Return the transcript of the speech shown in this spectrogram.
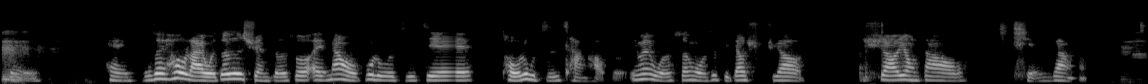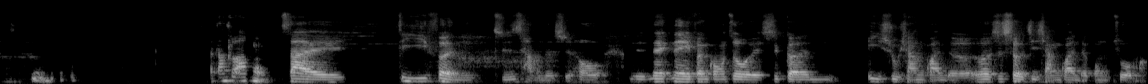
对，嘿，所以后来我就是选择说，哎，那我不如直接投入职场好了，因为我的生活是比较需要需要用到钱这样。嗯，当初阿猛在第一份职场的时候，是那那一份工作也是跟艺术相关的，或者是设计相关的工作吗？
